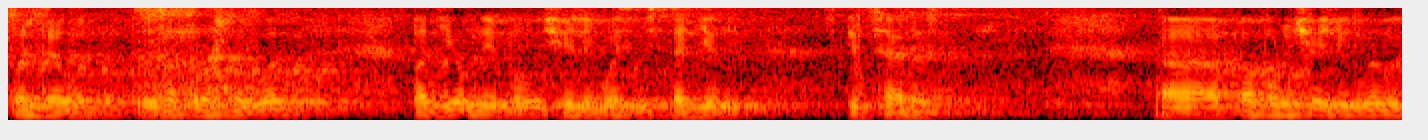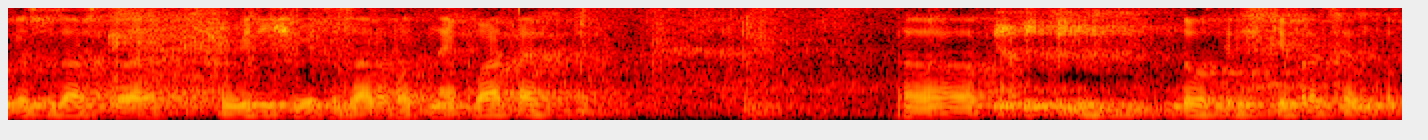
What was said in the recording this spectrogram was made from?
Только вот за прошлый год подъемные получили 81 специалист. А, по поручению главы государства увеличивается заработная плата а, до 30%.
